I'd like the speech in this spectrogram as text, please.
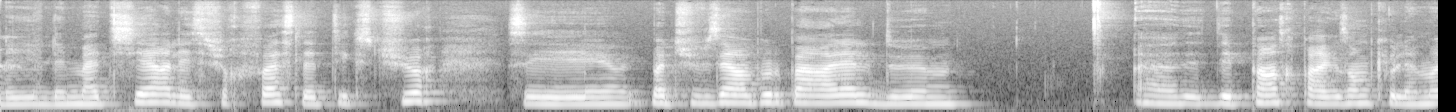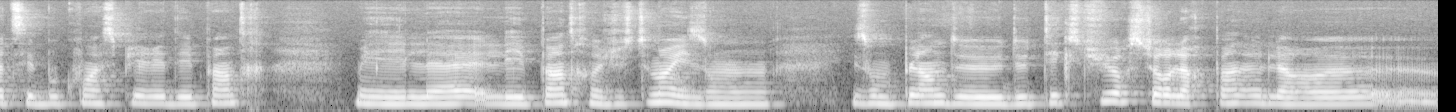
les, les, matières, les surfaces, la texture. C'est, bah, tu faisais un peu le parallèle de, euh, des peintres, par exemple, que la mode s'est beaucoup inspirée des peintres. Mais les peintres, justement, ils ont, ils ont plein de, de textures sur leur, leur, euh,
